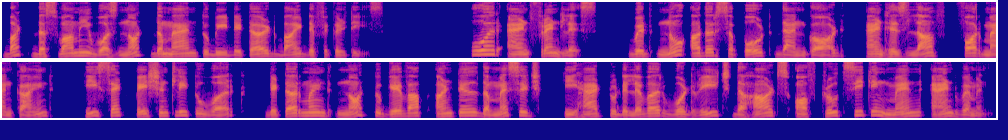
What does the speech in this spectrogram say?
But the Swami was not the man to be deterred by difficulties. Poor and friendless, with no other support than God and his love for mankind, he set patiently to work, determined not to give up until the message he had to deliver would reach the hearts of truth-seeking men and women.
